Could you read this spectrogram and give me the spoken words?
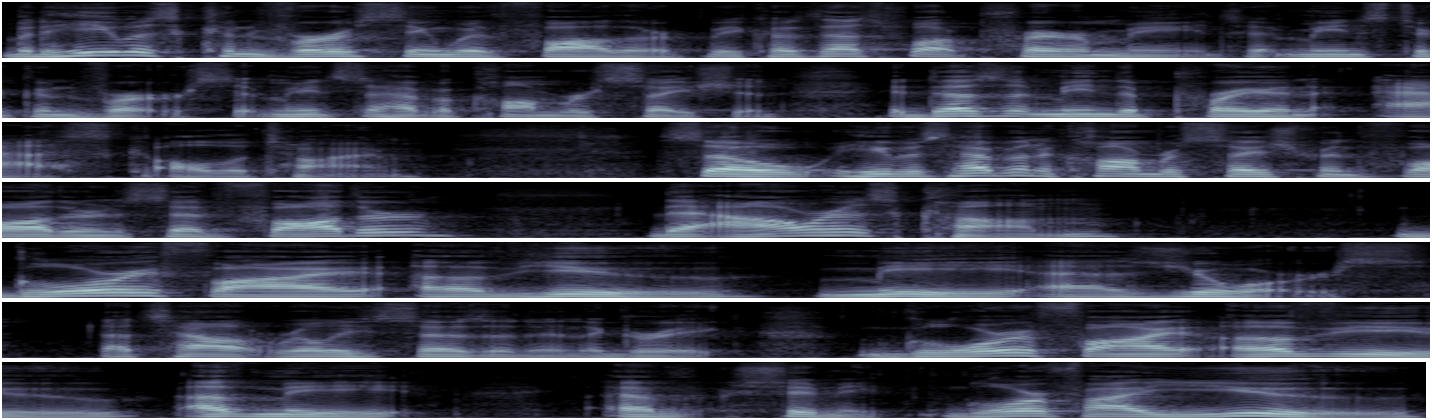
But he was conversing with Father because that's what prayer means. It means to converse, it means to have a conversation. It doesn't mean to pray and ask all the time. So he was having a conversation with Father and said, Father, the hour has come. Glorify of you me as yours. That's how it really says it in the Greek. Glorify of you, of me, of, excuse me, glorify you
